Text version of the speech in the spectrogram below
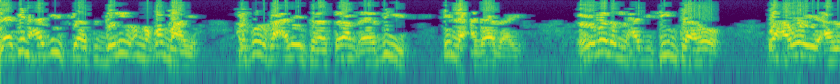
Laakiin xadiiskaasu daliil u noqon maayo. Rasuulka calayhi salaatusalaam aabihiis in la cadaabaayo. Culummada muxadisiinta ahoo waxa weeye ahlu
